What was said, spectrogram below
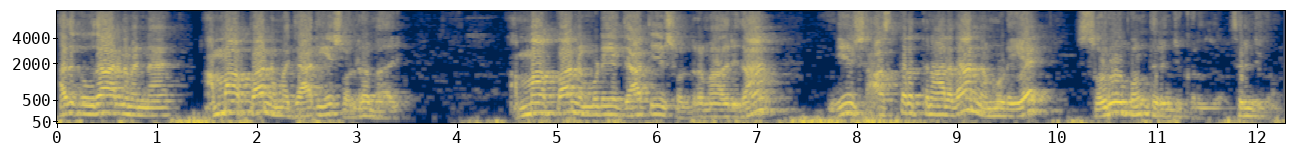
அதுக்கு உதாரணம் என்ன? அம்மா அப்பா நம்ம ஜாதியை சொல்ற மாதிரி. அம்மா அப்பா நம்முடைய ஜாதியை சொல்ற மாதிரி தான் இங்கேயும் சாஸ்திரத்தினாலதான் நம்முடைய ஸ்வரூபம் தெரிஞ்சுக்கிறது தெரிஞ்சுக்கிறோம்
